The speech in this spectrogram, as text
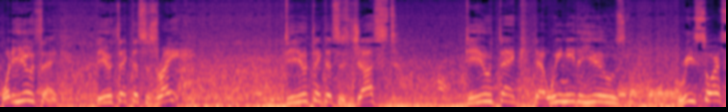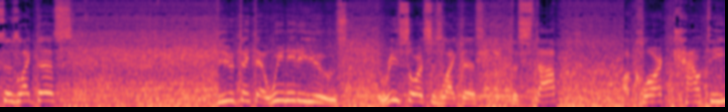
What do you think? Do you think this is right? Do you think this is just? Do you think that we need to use resources like this? Do you think that we need to use resources like this to stop a Clark County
